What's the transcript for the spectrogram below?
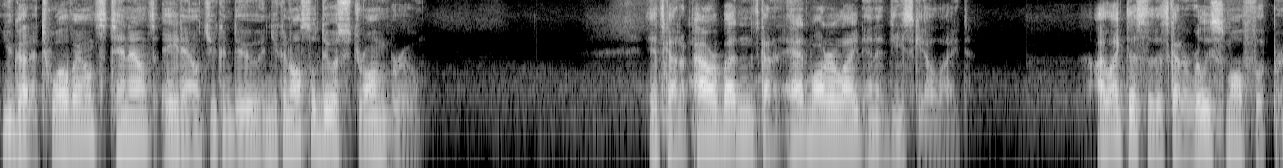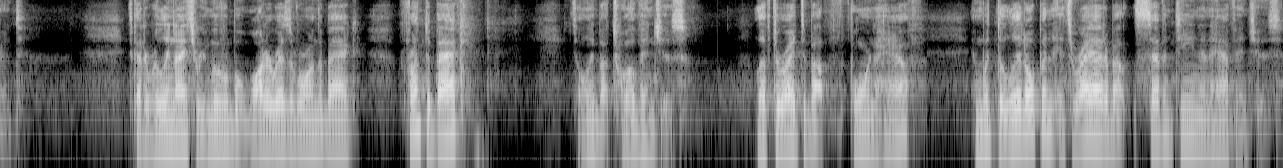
You've got a 12 ounce, 10 ounce, 8 ounce you can do, and you can also do a strong brew. It's got a power button, it's got an add water light, and a descale light. I like this that it's got a really small footprint. It's got a really nice removable water reservoir on the back. Front to back, it's only about 12 inches. Left to right's about four and a half. And with the lid open, it's right at about 17 and a half inches.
